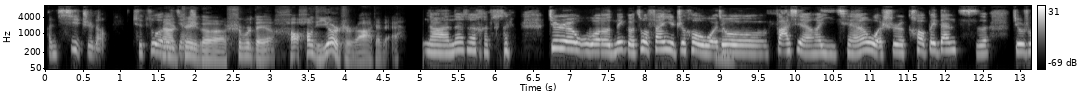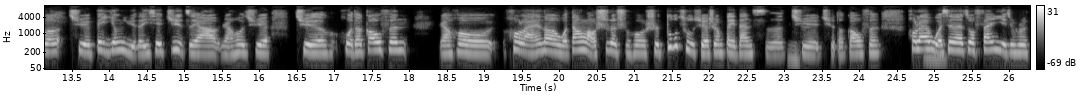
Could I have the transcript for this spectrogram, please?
很细致的去做的那一件事。这个是不是得好好几页纸啊？这得，那那他很很，就是我那个做翻译之后，我嗯就发现哈，以前我是靠背单词，就是说去背英语的一些句子呀，然后去去获得高分。然后后来呢，我当老师的时候是督促学生背单词嗯去取得高分。后来我嗯现在做翻译，就是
